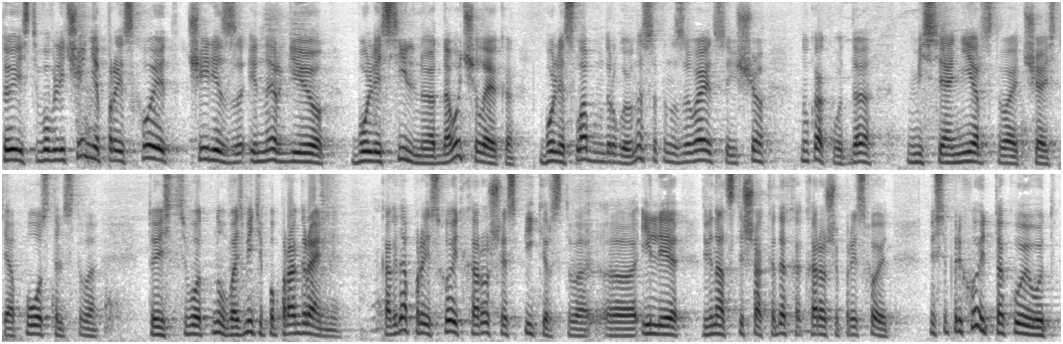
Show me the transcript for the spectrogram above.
То есть вовлечение происходит через энергию более сильную одного человека, более слабым другой. У нас это называется еще, ну как вот, да, миссионерство отчасти, апостольство. То есть вот, ну, возьмите по программе, когда происходит хорошее спикерство э, или 12 шаг, когда хороший происходит. Если приходит такой вот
